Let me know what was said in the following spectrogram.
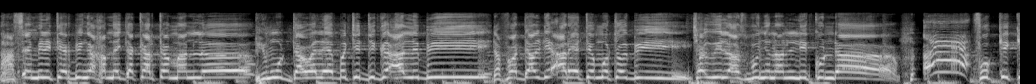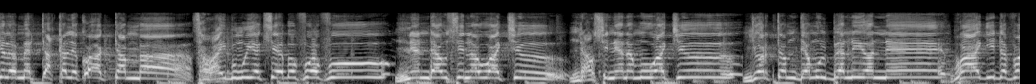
waay ancien militaire bi nga xam ne jakarta man la. Bi mu dawalee ba ci digg àll bi dafa dal di arrêté moto bi. Ca village bu ñu naan Likunda. Ah fukki kilomètre taqale ko ak Tamba sawaay bu mu yegsee ba foofu ne ndaw si na wàcc ndaw si nee na mu wàcc njortam demul benn yoon ne. Waa ji dafa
